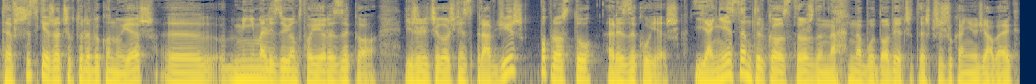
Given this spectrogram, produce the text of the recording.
Te wszystkie rzeczy, które wykonujesz, y, minimalizują twoje ryzyko. Jeżeli czegoś nie sprawdzisz, po prostu ryzykujesz. Ja nie jestem tylko ostrożny na, na budowie, czy też przy szukaniu działek.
